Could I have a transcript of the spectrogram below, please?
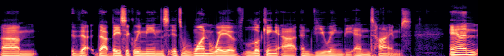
Um, that that basically means it's one way of looking at and viewing the end times. And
